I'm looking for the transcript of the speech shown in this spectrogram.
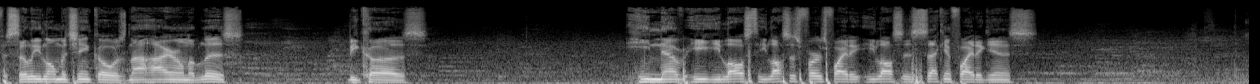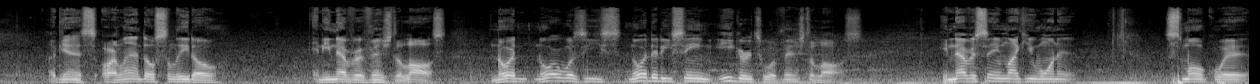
Vasily Lomachenko is not higher on the list because he never he, he lost he lost his first fight he lost his second fight against against Orlando Salido and he never avenged the loss. Nor nor was he nor did he seem eager to avenge the loss. He never seemed like he wanted smoke with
